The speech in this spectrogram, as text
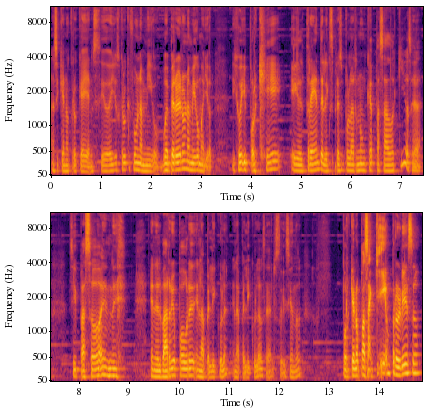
así que no creo que hayan sido ellos, creo que fue un amigo, bueno, pero era un amigo mayor. Dijo, ¿y por qué el tren del Expreso Polar nunca ha pasado aquí? O sea, si pasó en, en el barrio pobre en la película, en la película, o sea, lo estoy diciendo. ¿Por qué no pasa aquí en Progreso?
